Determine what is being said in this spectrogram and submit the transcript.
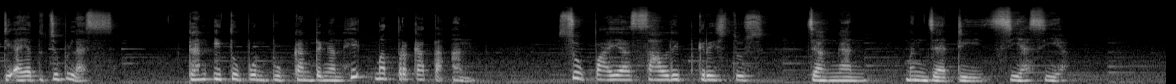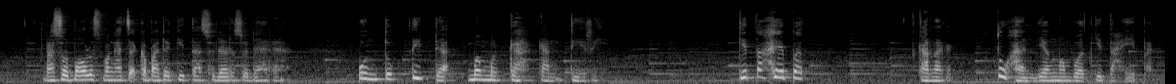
di ayat 17. Dan itu pun bukan dengan hikmat perkataan, supaya salib Kristus jangan menjadi sia-sia. Rasul Paulus mengajak kepada kita saudara-saudara untuk tidak memegahkan diri. Kita hebat karena Tuhan yang membuat kita hebat.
